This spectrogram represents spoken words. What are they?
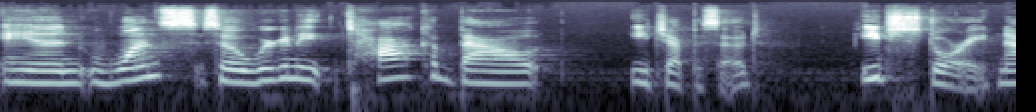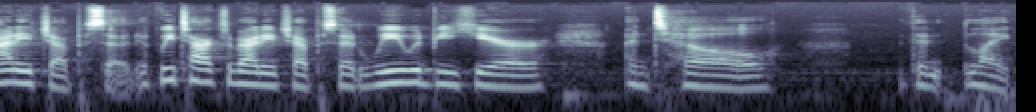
and once, so we're going to talk about each episode, each story, not each episode. If we talked about each episode, we would be here until the like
